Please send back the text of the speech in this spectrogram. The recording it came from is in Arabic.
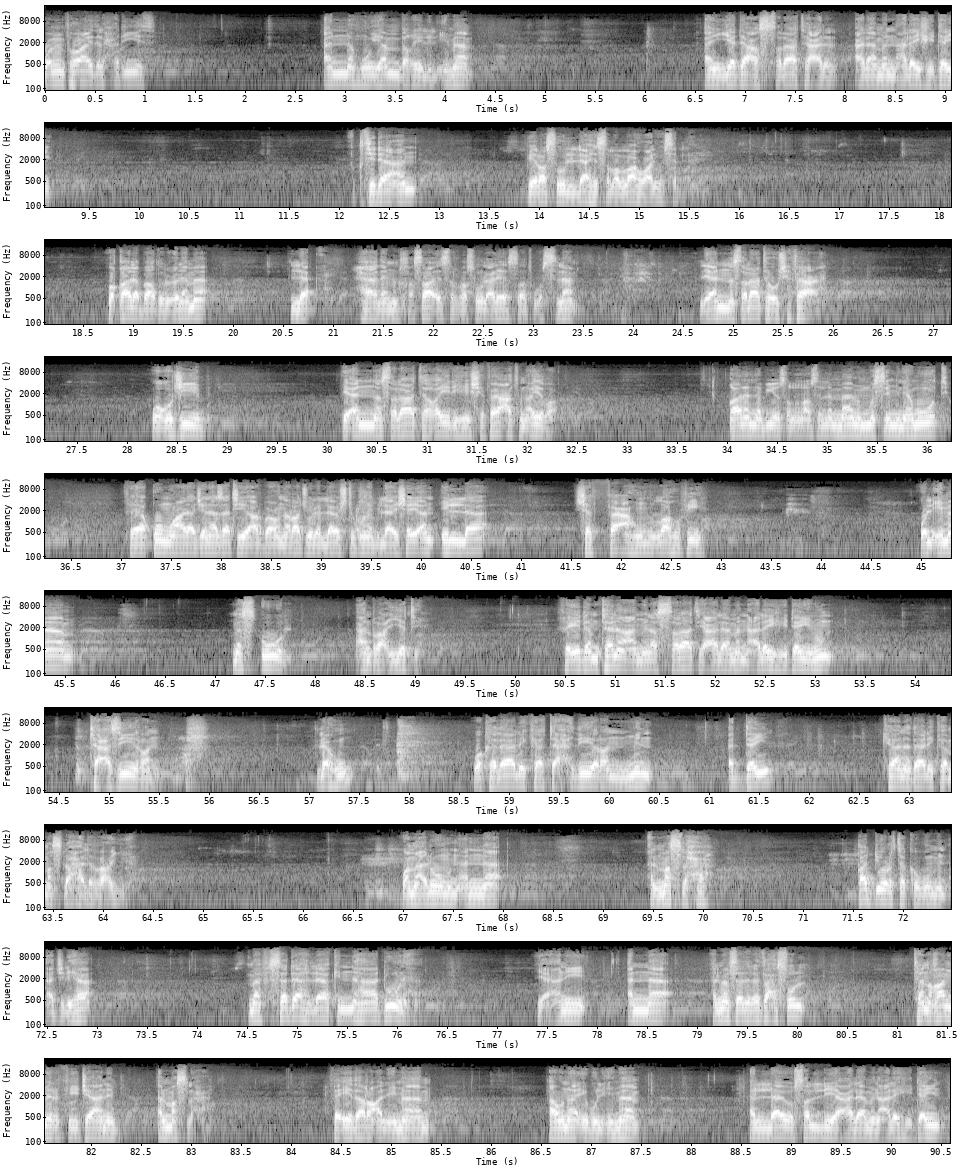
ومن فوائد الحديث أنه ينبغي للإمام أن يدع الصلاة على على من عليه دين اقتداء برسول الله صلى الله عليه وسلم. وقال بعض العلماء لا هذا من خصائص الرسول عليه الصلاة والسلام لأن صلاته شفاعة وأجيب بأن صلاة غيره شفاعة أيضا. قال النبي صلى الله عليه وسلم ما من مسلم يموت فيقوم على جنازته أربعون رجلا لا يشركون بالله شيئا إلا شفعهم الله فيه. والإمام مسؤول عن رعيته فإذا امتنع من الصلاة على من عليه دين تعزيرا له وكذلك تحذيرا من الدين كان ذلك مصلحة للرعية. ومعلوم أن المصلحة قد يرتكب من أجلها مفسدة لكنها دونها. يعني أن المفسدة التي تحصل تنغمر في جانب المصلحة. فإذا رأى الإمام أو نائب الإمام أن لا يصلي على من عليه دين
